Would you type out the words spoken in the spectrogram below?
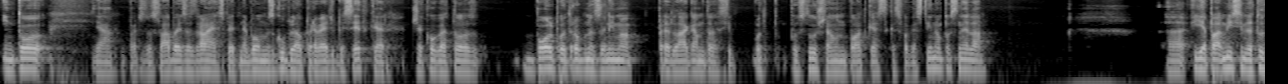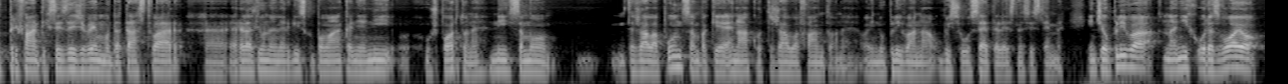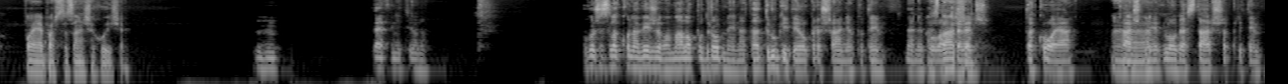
in to, ja, pač zelo slabo je za zdravje. Spet ne bom zgubljal preveč besed, ker če koga to bolj podrobno zanima, predlagam, da si posluša un podcast, ki smo ga s Tino posnela. Uh, je pa, mislim, da tudi pri fantih, se zdaj že vemo, da ta stvar, uh, relativno energijsko pomankanje, ni v športu, ne, ni samo težava punc, ampak je enako težava fantov ne, in vpliva na v bistvu vse telesne sisteme. In če vpliva na njih v razvoju, pa je pač to sam še hujše. Mhm. Definitivno. Mogoče se lahko navežemo malo podrobneje na ta drugi del vprašanja, potem, da ne bo staršev? preveč tako. Ja. Kakšna Eh, je vloga starša pri tem?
